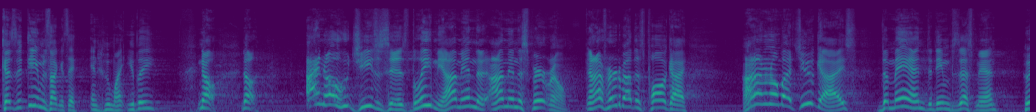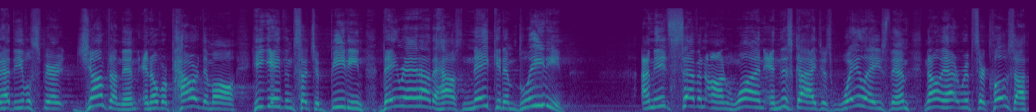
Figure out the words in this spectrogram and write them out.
Because the demon's not going to say, and who might you be? No, no. I know who Jesus is. Believe me, I'm in the, I'm in the spirit realm. And I've heard about this Paul guy. I don't know about you guys. The man, the demon possessed man, who had the evil spirit jumped on them and overpowered them all. He gave them such a beating, they ran out of the house naked and bleeding. I mean, it's seven on one, and this guy just waylays them. Not only that, rips their clothes off.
